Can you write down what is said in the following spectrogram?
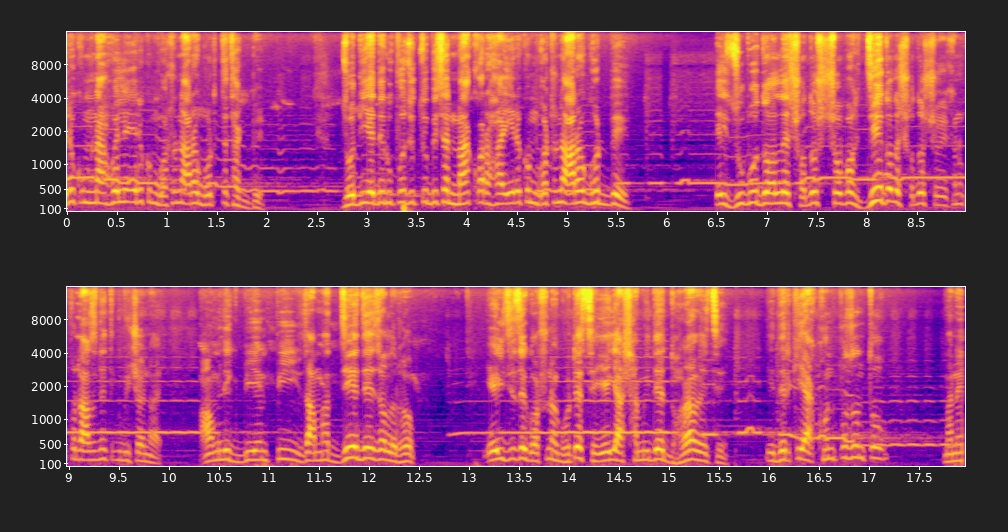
এরকম না হলে এরকম ঘটনা আরও ঘটতে থাকবে। যদি এদের উপযুক্ত বিচার না করা হয়, এরকম ঘটনা আরও ঘটবে। এই যুব দলের সদস্য বা যে দলের সদস্য, এখানে কোনো রাজনৈতিক বিষয় নয়। আওয়ামী লীগ, বিএনপি, জামাত, যে যে দলের হোক, এই যে যে ঘটনা ঘটেছে, এই আসামিদের ধরা হয়েছে, এদেরকে এখন পর্যন্ত মানে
